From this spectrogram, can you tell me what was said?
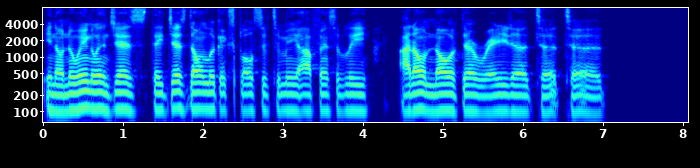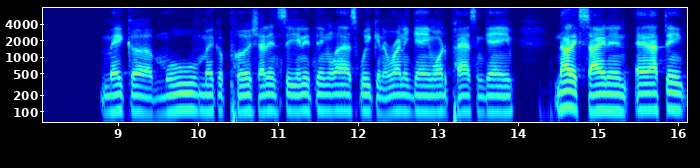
you know, New England just they just don't look explosive to me offensively. I don't know if they're ready to to to make a move, make a push. I didn't see anything last week in the running game or the passing game. Not exciting. And I think,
